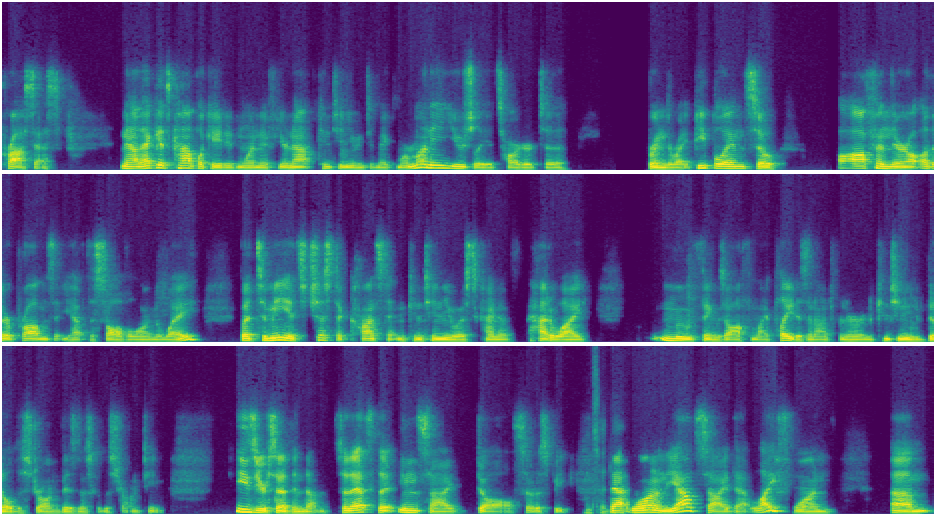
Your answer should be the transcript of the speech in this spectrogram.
process. Now that gets complicated when if you're not continuing to make more money usually it's harder to bring the right people in. So often there are other problems that you have to solve along the way. But to me it's just a constant and continuous kind of how do i move things off of my plate as an entrepreneur and continue to build a strong business with a strong team. Easier said than done. So that's the inside doll so to speak. That one on the outside that life one um,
